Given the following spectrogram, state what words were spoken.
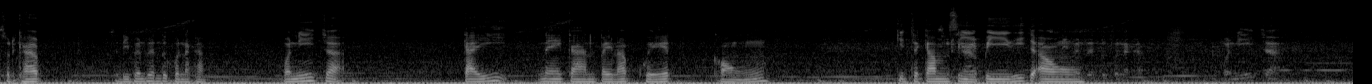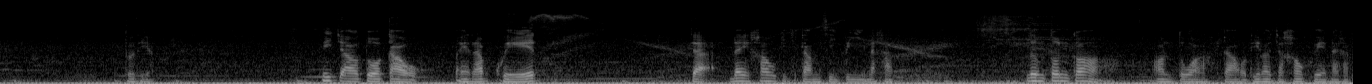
สวัสดีครับ สวัสดีเพื่อนๆทุกคนนะครับ วันนี้จะไกด์ในการไปรับเควสของกิจกรรม 4 ปีที่จะเอา ตัวเทียบที่จะเอาตัวเก่าไปรับเควส จะได้เข้ากิจกรรม 4 ปีนะครับ เริ่มต้นก็ออนตัวเก่าที่เราจะเข้าเควสนะครับ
